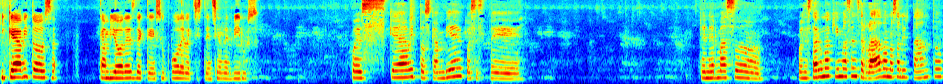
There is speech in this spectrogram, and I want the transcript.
¿Y qué hábitos cambió desde que supo de la existencia del virus? Pues, ¿qué hábitos cambié? Pues, este, tener más, uh, pues estar uno aquí más encerrado, no salir tanto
